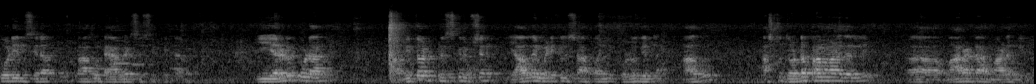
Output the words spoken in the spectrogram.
codeine syrup ಹಾಗೂ ಟ್ಯಾಬ್ಲೆಟ್ಸ್ ಸಿಕ್ಕಿದ್ದಾವೆ. ಈ ಎರಡು ಕೂಡ ವಿತೌಟ್ ಪ್ರಿಸ್ಕ್ರಿಪ್ಷನ್ ಯಾವುದೇ ಮೆಡಿಕಲ್ ಶಾಪಲ್ಲಿ ಕೊಡೋದಿಲ್ಲ ಹಾಗೂ ಅಷ್ಟು ದೊಡ್ಡ ಪ್ರಮಾಣದಲ್ಲಿ ಮಾರಾಟ ಮಾಡೋದಿಲ್ಲ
